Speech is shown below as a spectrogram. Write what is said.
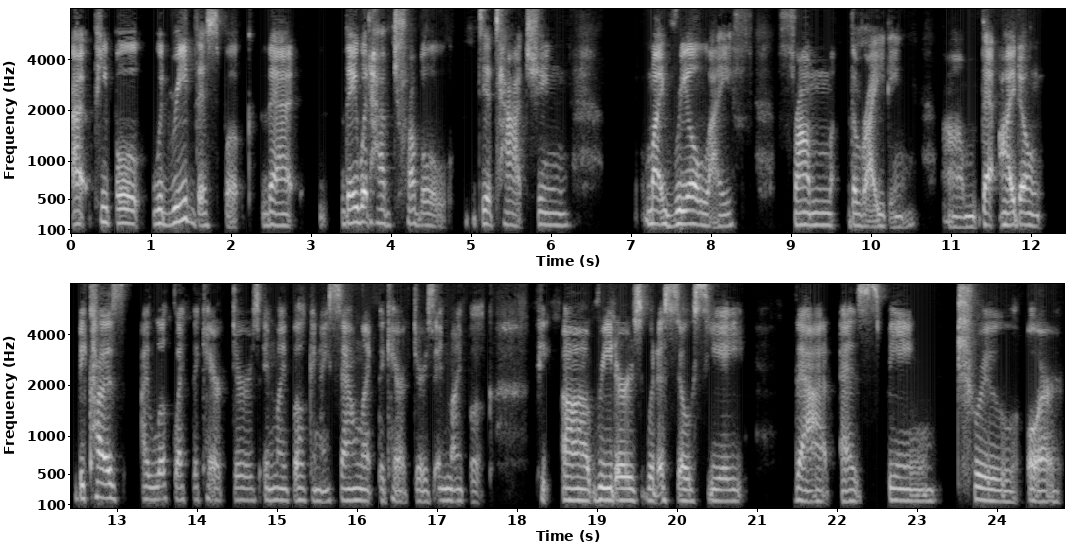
uh, people would read this book that they would have trouble detaching my real life from the writing um, that i don't because i look like the characters in my book and i sound like the characters in my book uh, readers would associate that as being true or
